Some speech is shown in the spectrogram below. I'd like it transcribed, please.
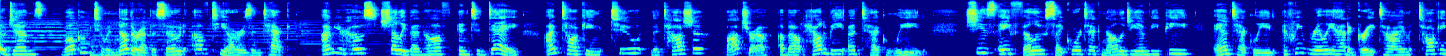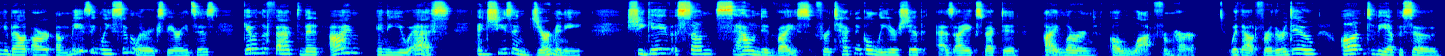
Hello, Gems. Welcome to another episode of Tiaras in Tech. I'm your host, Shelly Benhoff, and today I'm talking to Natasha Batra about how to be a tech lead. She's a fellow Sitecore Technology MVP and tech lead, and we really had a great time talking about our amazingly similar experiences, given the fact that I'm in the US and she's in Germany. She gave some sound advice for technical leadership as I expected. I learned a lot from her. Without further ado, on to the episode.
